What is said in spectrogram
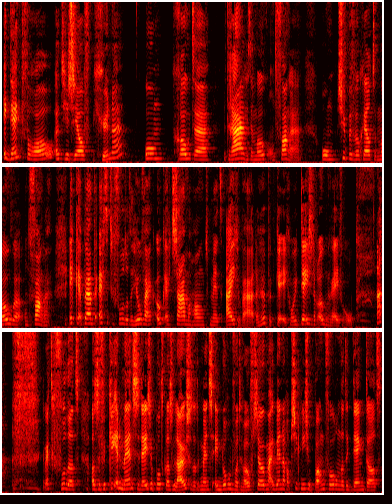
ik denk vooral het jezelf gunnen om grote bedragen te mogen ontvangen. Om superveel geld te mogen ontvangen. Ik heb echt het gevoel dat het heel vaak ook echt samenhangt met eigenwaarde. Huppakee, gooi ik deze er ook nog even op. ik heb echt het gevoel dat als de verkeerde mensen deze podcast luisteren, dat ik mensen enorm voor het hoofd stoot. Maar ik ben er op zich niet zo bang voor, omdat ik denk dat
